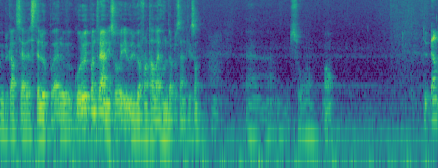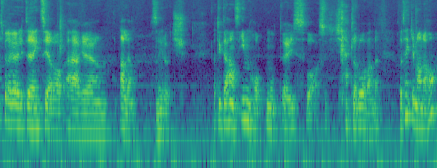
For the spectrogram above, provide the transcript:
vi brukar alltid säga det, ställ upp. Är du, går du ut på en träning så utgår jag från att alla är 100% liksom. Eh, så, ja. Du, en spelare jag är lite intresserad av är Allen Sejrovic. Jag tyckte hans inhopp mot ÖIS var så jäkla lovande. Då tänker man, jaha,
